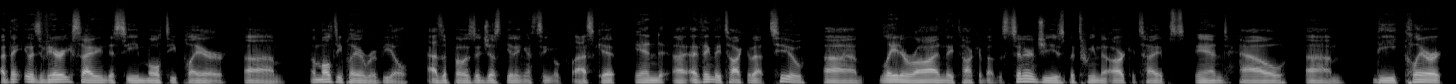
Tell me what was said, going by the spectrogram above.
I think it was very exciting to see multiplayer, um, a multiplayer reveal as opposed to just getting a single class kit. And uh, I think they talked about too uh, later on. They talk about the synergies between the archetypes and how um, the cleric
